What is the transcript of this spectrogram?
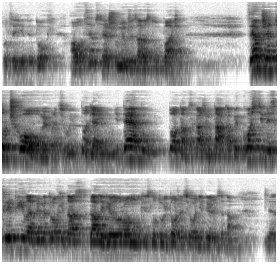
оце є детокс. А оце все, що ми вже зараз тут бачимо, це вже точково ми працюємо. То для імунітету, то там, скажімо так, аби кості не скрипіли, аби ми трохи дали гіалуронову кислоту, і теж сьогодні дивлюся там е,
